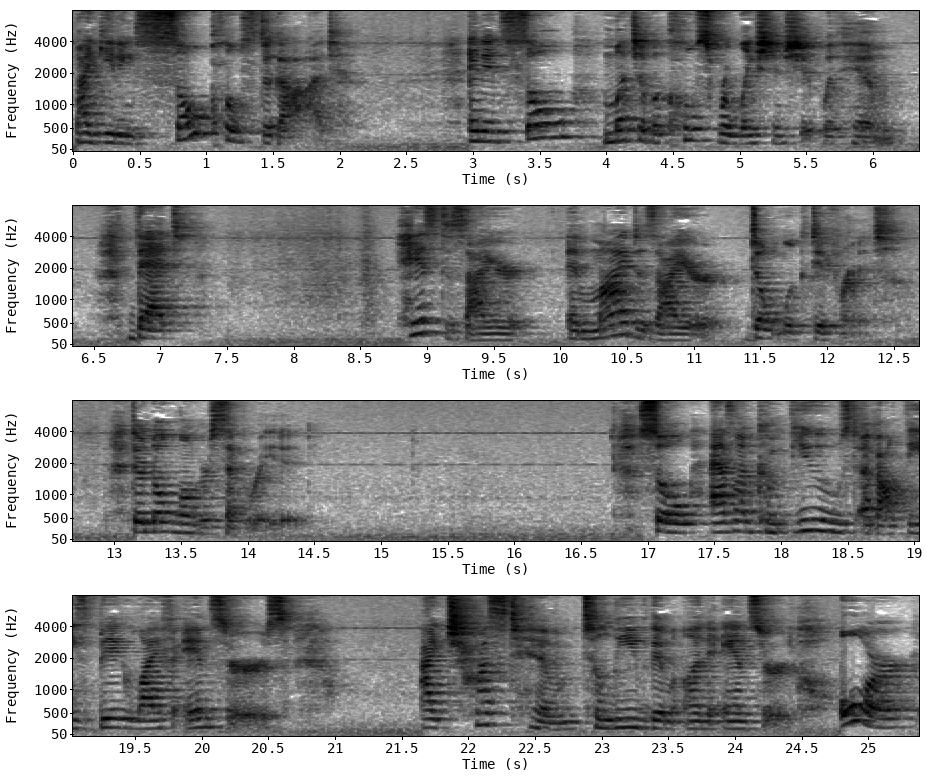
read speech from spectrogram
by getting so close to God and in so much of a close relationship with Him that his desire and my desire don't look different. They're no longer separated. So, as I'm confused about these big life answers, I trust him to leave them unanswered. Or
